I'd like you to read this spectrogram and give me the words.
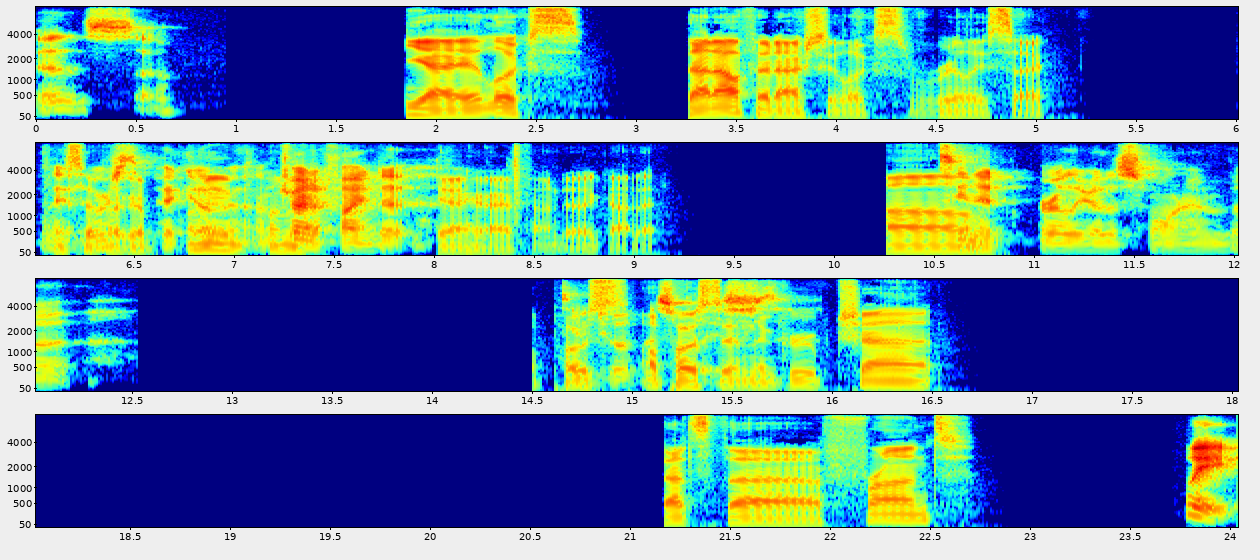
is. So yeah, it looks. That outfit actually looks really sick. Let me Wait, see if I where's the could- pic let of me- it? let I'm me- trying to find it. Yeah, here I found it. I got it. I've Um, seen it earlier this morning, but I'll post. I'll post it in the group chat. That's the front. wait,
